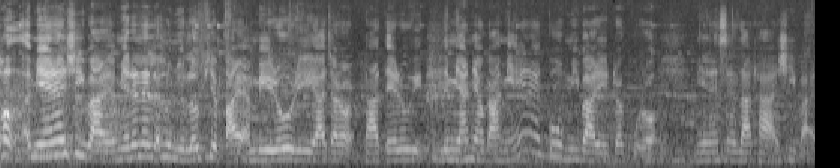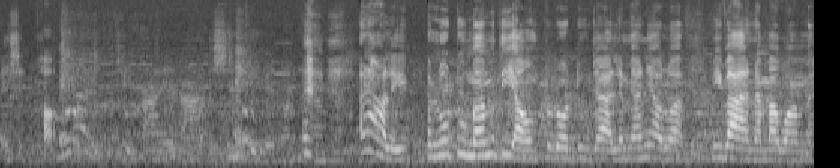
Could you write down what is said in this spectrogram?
ဟုတ်အမြဲတမ်းရှိပါတယ်အမြဲတမ်းလည်းအဲ့လိုမျိုးလုပ်ဖြစ်ပါတယ်အမေတို့တွေကကြတော့ဒါတဲတို့လင်မယားနှစ်ယောက်ကအမြဲတမ်းကိုမိပါတွေအတွက်ကိုတော့အမြဲတမ်းစဉ်းစားထားတာရှိပါတယ်ရှင်ဟုတ်ထိထားတဲ့ဒါအ ရှင်းတူပဲเนาะ အဲ့ဒါလေးဘလို့တူမှန်းမသိအောင်တော်တော်တူကြတယ်လင်မယားနှစ်ယောက်လုံးကမိဘနံပါတ်1ပဲ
